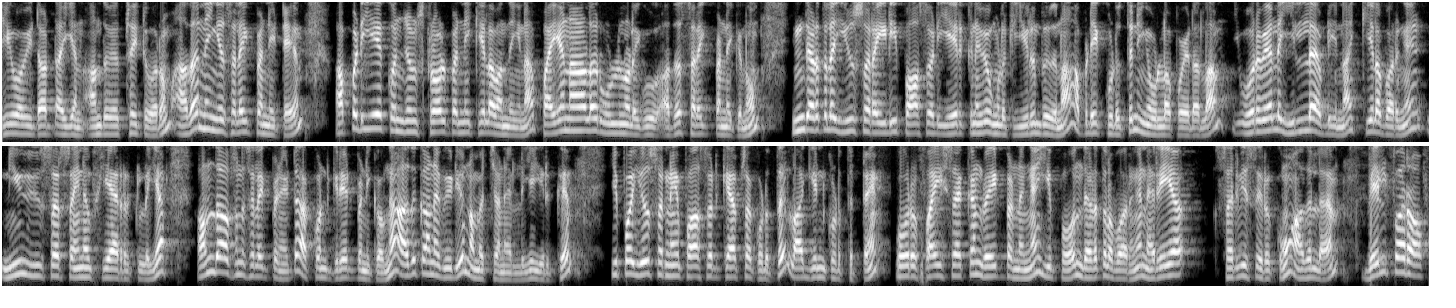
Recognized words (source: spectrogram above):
GOV dot IN அந்த வெப்சைட் வரும். அதை நீங்கள் செலக்ட் பண்ணிவிட்டு அப்படியே கொஞ்சம் ஸ்க்ரால் பண்ணி கீழே வந்தீங்கன்னா பயனாளர் உள்நுழைவு அதை செலக்ட் பண்ணிக்கணும். இந்த இடத்துல யூசர் ஐடி பாஸ்வேர்டு ஏற்கனவே உங்களுக்கு இருந்ததுன்னா அப்படியே கொடுத்து நீங்கள் உள்ளே போயிடலாம். ஒருவேளை இல்லை அப்படின்னா கீழே பாருங்கள் new user sign up here இருக்கு இல்லையா? அந்த ஆப்ஷனை செலக்ட் பண்ணிவிட்டு அக்கௌண்ட் கிரியேட் பண்ணிக்கோங்க. அதுக்கான வீடியோ நம்ம சேனல்லையே இருக்குது இப்போ யூசர் நேம் பாஸ்வேர்ட் கேப்ஸாக கொடுத்து லாகின் கொடுத்துட்டேன். ஒரு ஃபைவ் செகண்ட் வெயிட் பண்ணுங்கள் இப்போ இந்த இடத்துல பாருங்கள் நிறையா சர்வீஸ் இருக்கும். அதில் welfare of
